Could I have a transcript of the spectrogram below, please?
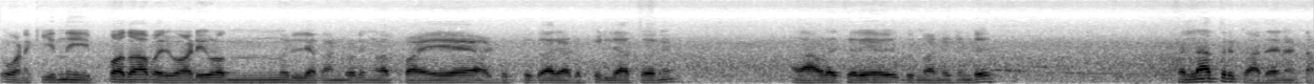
ഉണക്കി. ഇന്ന് ഇപ്പോൾ അതാ പരിപാടികളൊന്നുമില്ല. കണ്ടോളി നിങ്ങളെ പഴയ അടുപ്പുകാർ അടുപ്പില്ലാത്തവന്. അത് അവിടെ ചെറിയ ഇതും കണ്ടിട്ടുണ്ട്. വല്ലാത്തൊരു കഥയാണ് കേട്ടോ.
